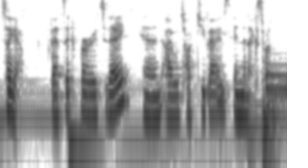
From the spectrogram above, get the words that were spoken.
So yeah, that's it for today, and I will talk to you guys in the next one.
